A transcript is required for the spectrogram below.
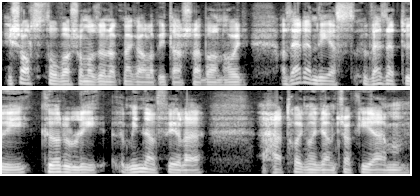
És azt olvasom az önök megállapításában, hogy az RMDS vezetői körüli mindenféle, hát hogy mondjam, csak ilyen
